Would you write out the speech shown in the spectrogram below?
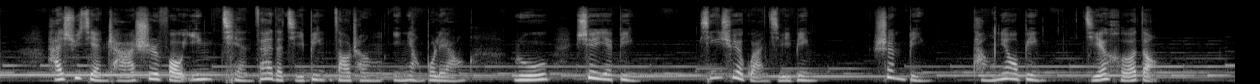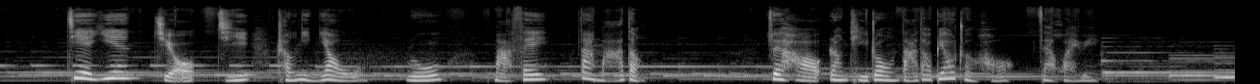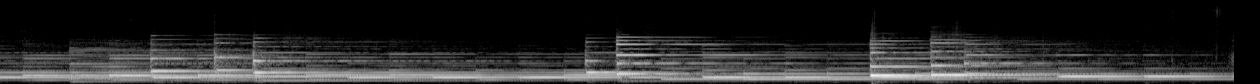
还需检查是否因潜在的疾病造成营养不良，如血液病、心血管疾病、肾病、糖尿病、结核等。戒烟酒及成瘾药物，如。吗啡、大麻等，最好让体重达到标准后再怀孕。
